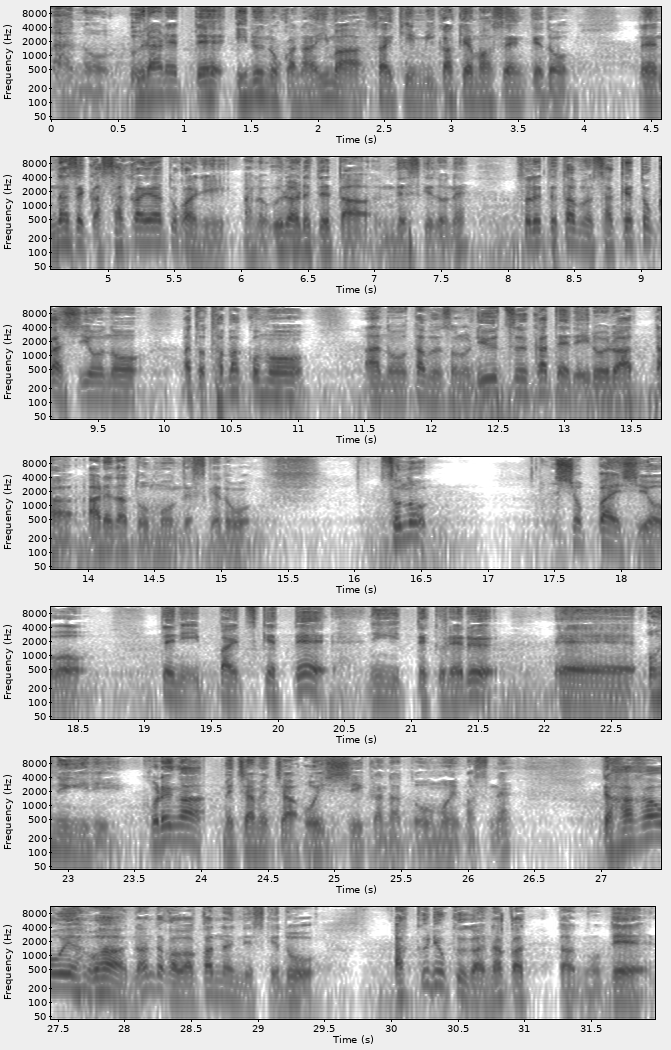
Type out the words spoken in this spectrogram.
あの、売られているのかな？今、最近見かけませんけど、ね、なぜか酒屋とかに、あの、売られてたんですけどね。それって多分酒とか塩の、あとタバコも、あの、多分その流通過程で色々あった、あれだと思うんですけど、その、しょっぱい塩を手にいっぱいつけて握ってくれる、えー、おにぎり。これがめちゃめちゃ美味しいかなと思いますね。で、母親はなんだかわかんないんですけど、握力がなかったので、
